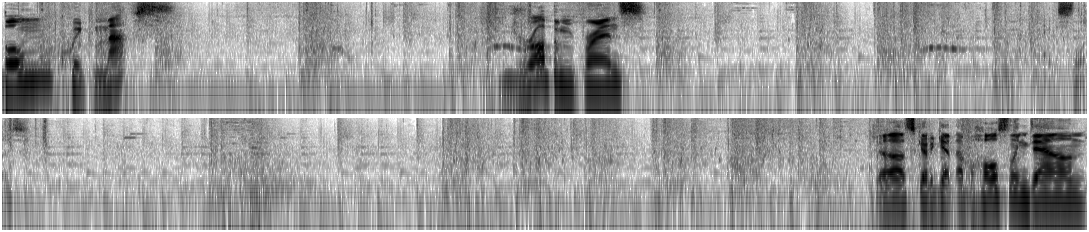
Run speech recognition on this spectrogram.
Boom, quick maths. Drop them, friends. Excellent. Just got to get that Beholsling down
